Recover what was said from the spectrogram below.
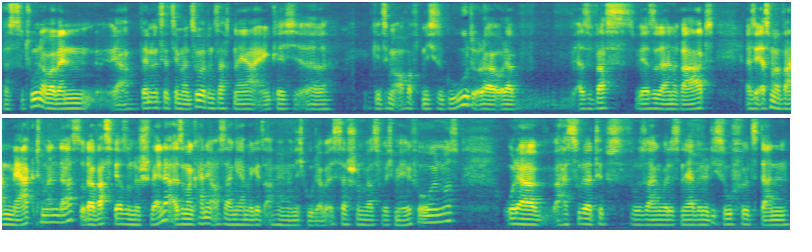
was zu tun. Aber wenn, ja, wenn uns jetzt jemand zuhört und sagt, naja, eigentlich äh, geht es mir auch oft nicht so gut oder, oder also was wäre so dein Rat? Also erstmal, wann merkt man das? Oder was wäre so eine Schwelle? Also man kann ja auch sagen, ja, mir geht es auch manchmal nicht gut, aber ist das schon was, wo ich mir Hilfe holen muss? Oder hast du da Tipps, wo du sagen würdest, naja, wenn du dich so fühlst, dann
